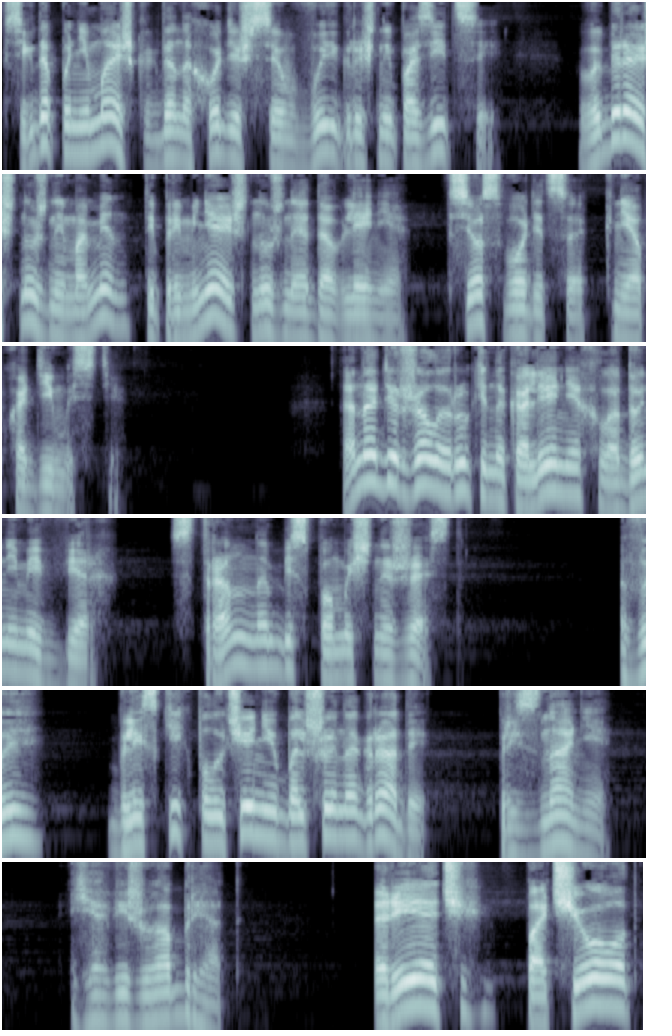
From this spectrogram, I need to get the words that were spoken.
Всегда понимаешь, когда находишься в выигрышной позиции, Выбираешь нужный момент и применяешь нужное давление. Все сводится к необходимости. Она держала руки на коленях, ладонями вверх. Странно беспомощный жест. «Вы близки к получению большой награды, признание. Я вижу обряд. Речь, почет,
